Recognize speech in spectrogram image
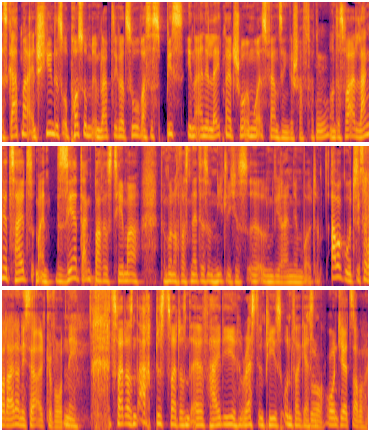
Es gab mal ein schielendes Opossum im Leipziger Zoo, was es bis in eine Late-Night-Show im US-Fernsehen geschafft hat. Und das war lange Zeit ein sehr dankbares Thema, wenn man noch was Nettes und Niedliches äh, irgendwie reinnehmen wollte. Aber gut. Ist aber leider nicht sehr alt geworden. Nee. 2008 bis 2011 Heidi, Rest in Peace, unvergessen. So, und jetzt aber,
